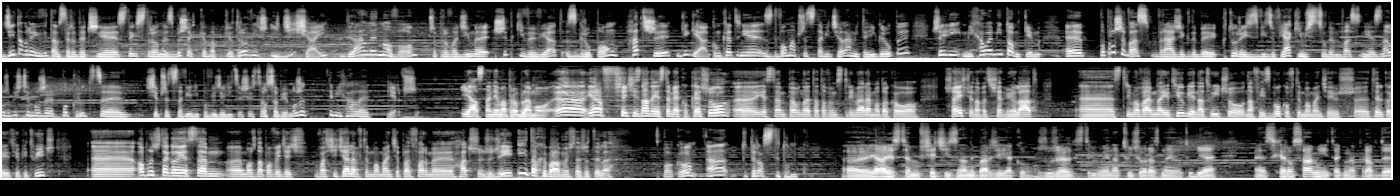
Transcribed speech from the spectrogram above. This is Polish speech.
Dzień dobry i witam serdecznie. Z tej strony Zbyszek Kebab Piotrowicz i dzisiaj dla Lenovo przeprowadzimy szybki wywiad z grupą H3GGA, konkretnie z dwoma przedstawicielami tej grupy, czyli Michałem i Tomkiem. E, poproszę was, w razie gdyby któryś z widzów jakimś cudem was nie znał, żebyście może pokrótce się przedstawili, powiedzieli coś o sobie. Może ty, Michale, pierwszy. Jasne, nie ma problemu. Ja, ja w sieci znany jestem jako Keshu. E, Jestem pełnoetatowym streamerem od około 6, nawet 7 lat. E, Streamowałem na YouTubie, na Twitchu, na Facebooku, w tym momencie już e, tylko YouTube i Twitch. E, Oprócz tego jestem, e, można powiedzieć, właścicielem w tym momencie platformy H3GG i to chyba myślę, że tyle. Spoko. A to teraz ty, Tomku. E, Ja jestem w sieci znany bardziej jako Żużel, streamuję na Twitchu oraz na YouTubie e, z Herosami. Tak naprawdę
